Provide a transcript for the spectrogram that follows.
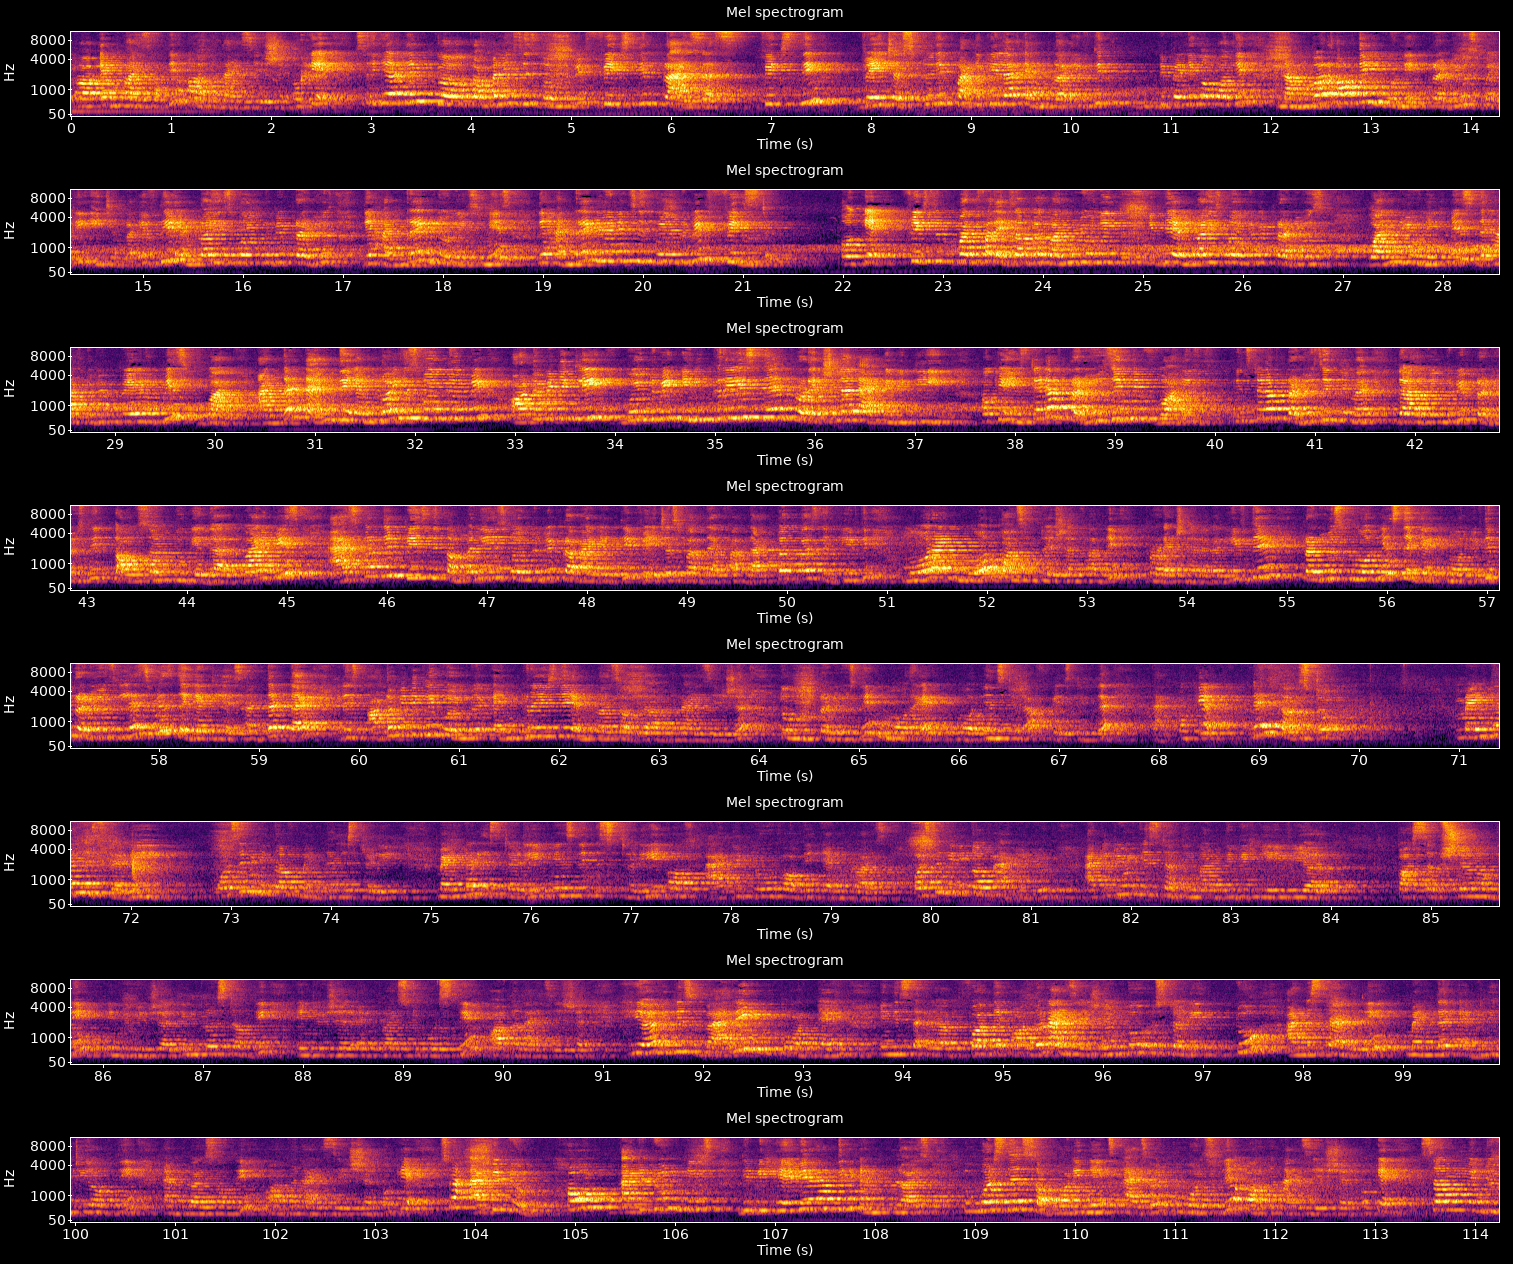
uh, employees of the organization. Okay. So here the uh, companies is going to be fix the prices, fix the wages to the particular employee the, depending upon the number of the unit produced by the each employee. If the employee is going to be produced the 100 units means the 100 units is going to be fixed. Okay. Fixed but for example one unit if the employee is going to be produced one unit means they have to be paid rupees one. At that time they interest of the individual employees towards the organization. Here it is very important in this, uh, for the organization to study, to understand the mental ability of the employees of the organization. Okay, so attitude. How attitude means the behavior of the employees towards their subordinates as well towards the organization. Okay, some individuals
